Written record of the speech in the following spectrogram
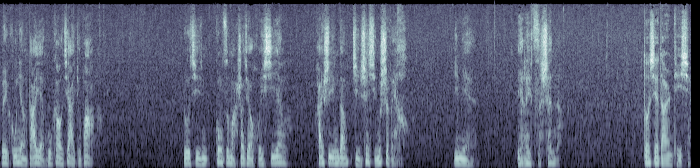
为姑娘打掩护告假也就罢了，如今公子马上就要回西安了，还是应当谨慎行事为好。以免连累自身呢。多谢大人提醒。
